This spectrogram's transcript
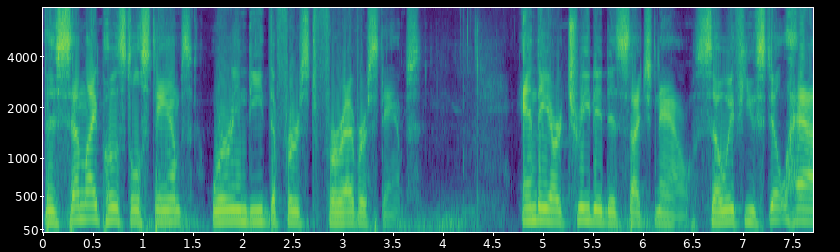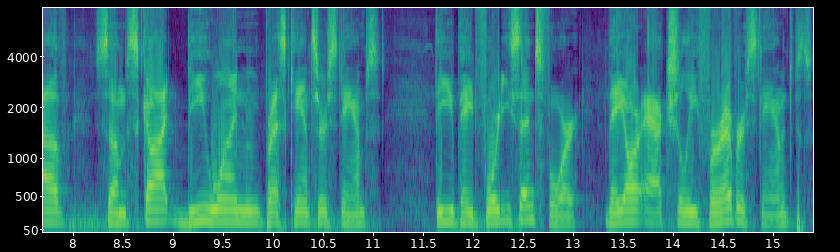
the semi postal stamps were indeed the first forever stamps. And they are treated as such now. So if you still have some Scott B1 breast cancer stamps that you paid 40 cents for. They are actually forever stamps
